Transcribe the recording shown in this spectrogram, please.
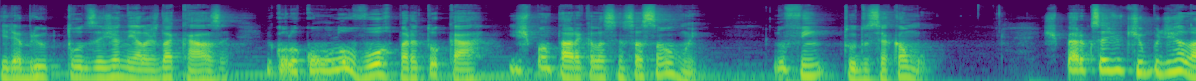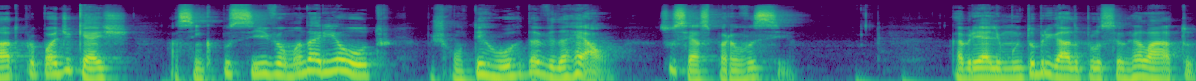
Ele abriu todas as janelas da casa e colocou um louvor para tocar e espantar aquela sensação ruim. No fim, tudo se acalmou. Espero que seja o tipo de relato para o podcast. Assim que possível, mandaria outro, mas com terror da vida real. Sucesso para você. Gabriele, muito obrigado pelo seu relato.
